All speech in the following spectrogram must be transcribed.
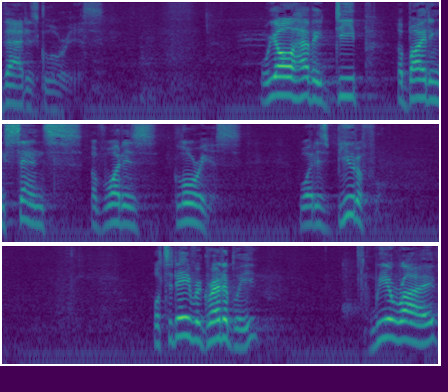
That is glorious. We all have a deep, abiding sense of what is glorious, what is beautiful. Well, today, regrettably, we arrive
